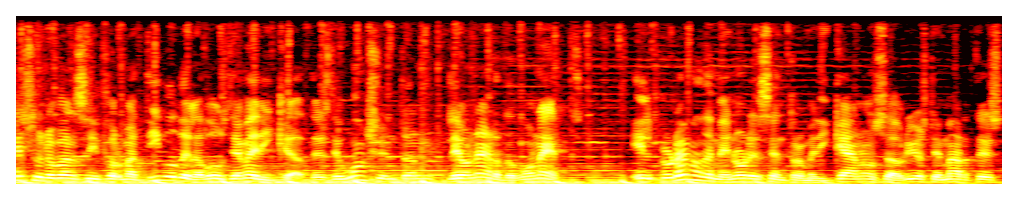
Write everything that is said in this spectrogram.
es un avance informativo de La Voz de América. Desde Washington, Leonardo Bonet. El programa de menores centroamericanos abrió este martes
